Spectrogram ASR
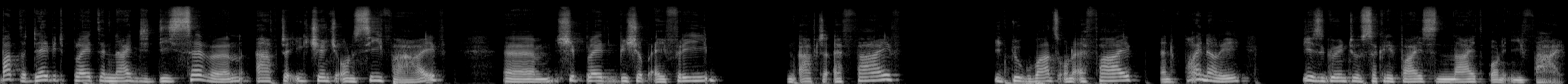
but David played the knight d7 after exchange on c5. Um, she played bishop a3 and after f5 she took once on f5 and finally she is going to sacrifice knight on e5.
